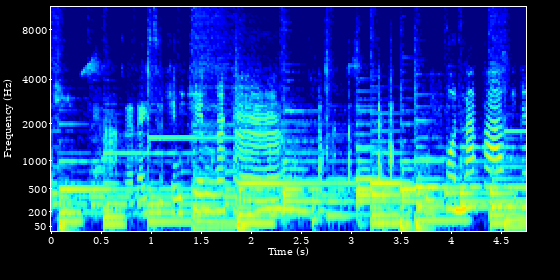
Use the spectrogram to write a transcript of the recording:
เคค่ะจะได้สีเข้มๆนะคะคนนะคะพี่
